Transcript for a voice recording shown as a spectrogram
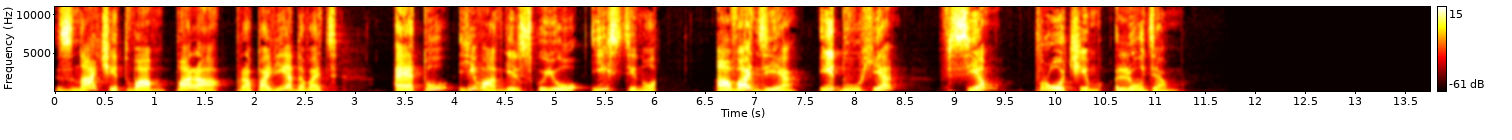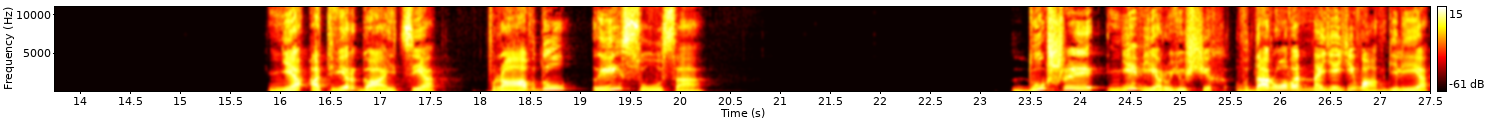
значит вам пора проповедовать эту евангельскую истину о воде и духе всем прочим людям. не отвергайте правду Иисуса. Души неверующих в дарованное Евангелие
